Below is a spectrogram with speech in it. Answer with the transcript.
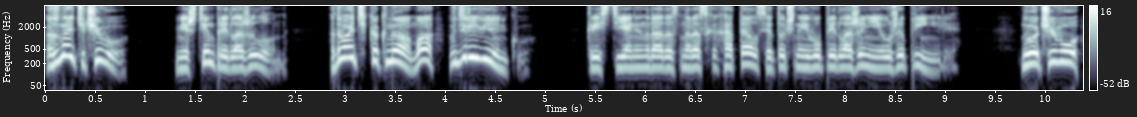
«А знаете чего?» — меж тем предложил он. «А давайте как нам, а, в деревеньку!» Крестьянин радостно расхохотался, точно его предложение уже приняли. «Ну а чего?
